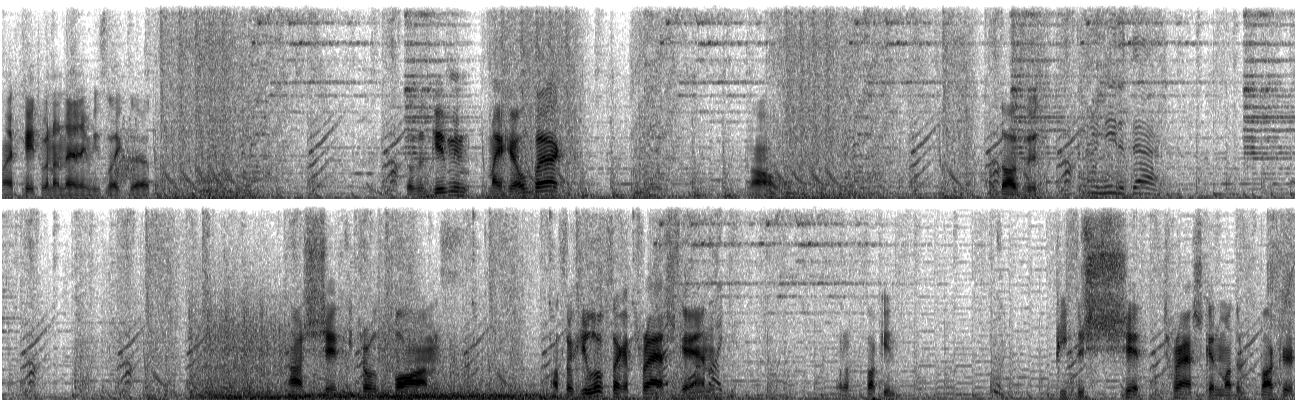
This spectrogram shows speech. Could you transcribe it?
I hate when an enemy's like that. Does it give me my health back? No. Does it? I needed that. Oh shit, he throws bombs. Also, he looks like a trash can. more like it. What a fucking piece of shit trash can motherfucker.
